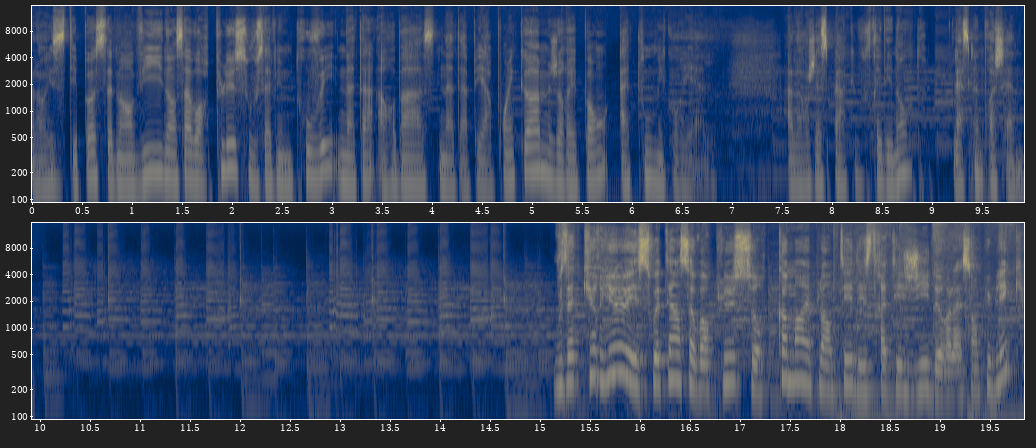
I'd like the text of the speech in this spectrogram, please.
Alors, n'hésitez pas, si vous avez envie d'en savoir plus, vous savez me trouver, nata.natapr.com. Je réponds à tous mes courriels. Alors, j'espère que vous serez des nôtres la semaine prochaine. Vous êtes curieux et souhaitez en savoir plus sur comment implanter des stratégies de relations publiques?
